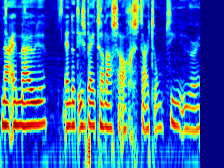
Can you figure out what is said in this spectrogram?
naar IJmuiden. En dat is bij Talasse al gestart om tien uur.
